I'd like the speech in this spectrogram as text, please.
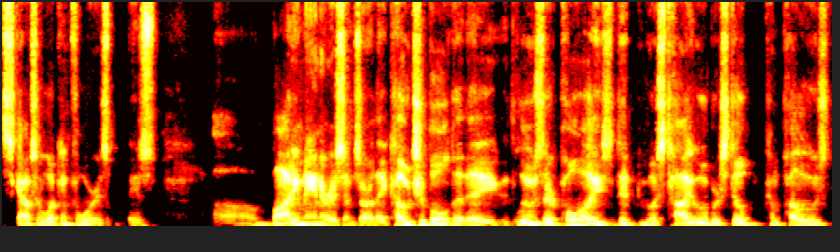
scouts are looking for is is um, body mannerisms? Are they coachable? Do they lose their poise? Did was Ty Uber still composed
